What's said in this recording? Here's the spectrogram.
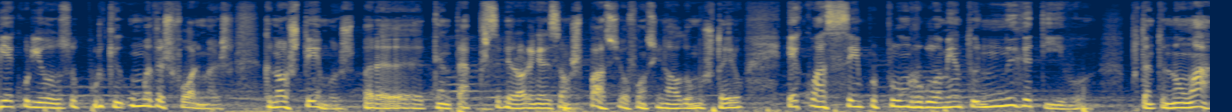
E é curioso porque uma das formas que nós temos para tentar perceber a organização espaço-funcional do mosteiro é quase sempre por um regulamento negativo. Portanto, não há,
